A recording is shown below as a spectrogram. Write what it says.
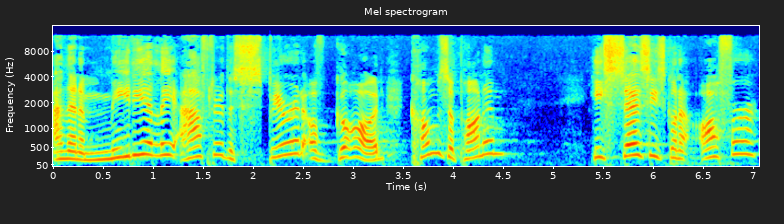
And then immediately after the Spirit of God comes upon him, he says he's going to offer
